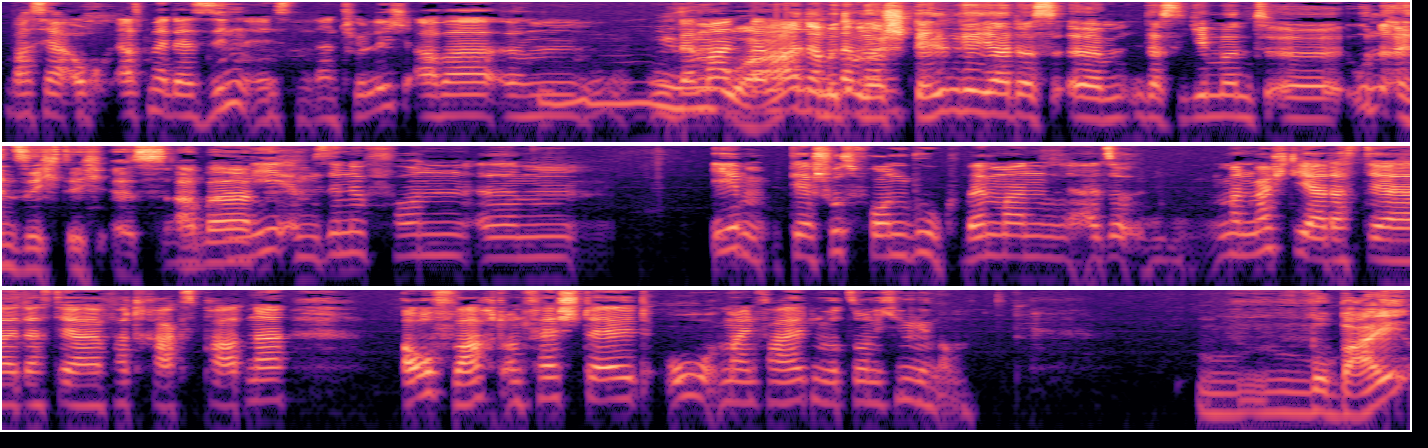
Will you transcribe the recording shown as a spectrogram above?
Was ja auch erstmal der Sinn ist, natürlich, aber ähm, wenn man. Ja, wenn man damit wenn man, unterstellen wir ja, dass, ähm, dass jemand äh, uneinsichtig ist. Aber. Nee, im Sinne von, ähm, eben der Schuss vor den Bug. Wenn man, also man möchte ja, dass der, dass der Vertragspartner aufwacht und feststellt, oh, mein Verhalten wird so nicht hingenommen. Wobei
